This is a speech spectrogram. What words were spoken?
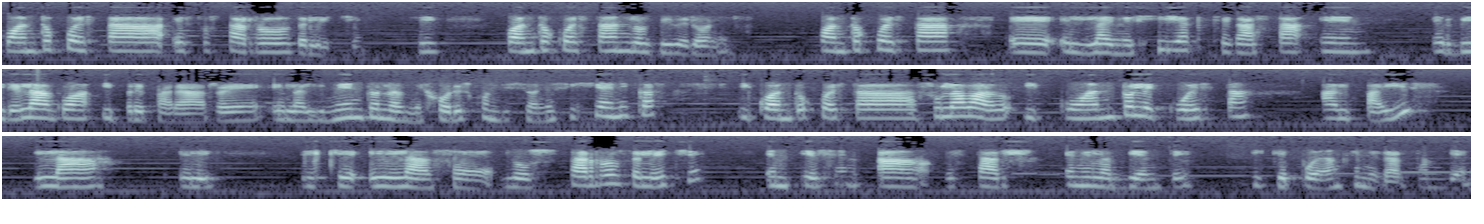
cuánto cuesta estos tarros de leche, ¿sí? cuánto cuestan los biberones, cuánto cuesta eh, la energía que se gasta en hervir el agua y preparar eh, el alimento en las mejores condiciones higiénicas y cuánto cuesta su lavado y cuánto le cuesta al país la el, que las, eh, los tarros de leche empiecen a estar en el ambiente y que puedan generar también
